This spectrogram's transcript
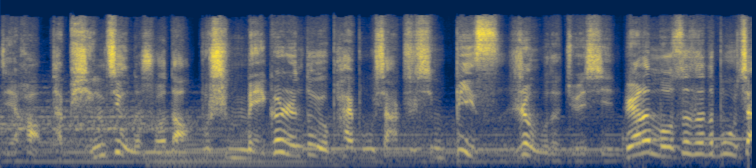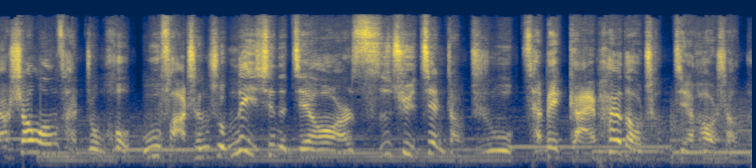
戒号？他平静地说道：“不是每个人都有派部下执行必死任务的决心。原来，某次他的部下伤亡惨重后，无法承受内心的煎熬而辞去舰长职务，才被改派到惩戒号上的。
